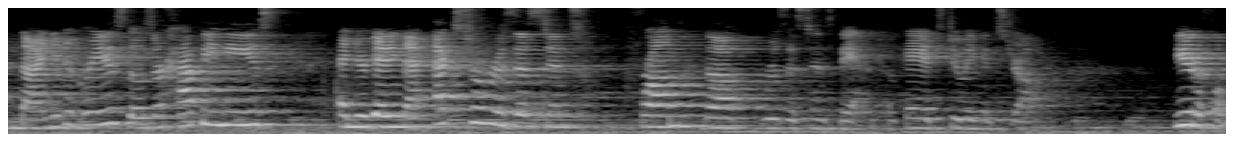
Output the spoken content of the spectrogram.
90 degrees, those are happy knees, and you're getting that extra resistance from the resistance band, okay? It's doing its job. Beautiful.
